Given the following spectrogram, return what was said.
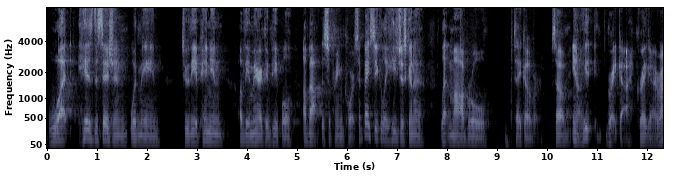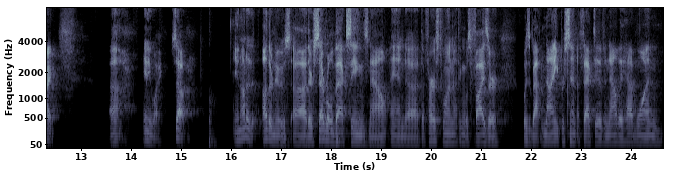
what his decision would mean to the opinion of the American people about the Supreme Court. So basically, he's just going to let mob rule take over. So, you know, he great guy, great guy, right? Uh, anyway, so in other, other news, uh, there's several vaccines now, and uh, the first one, I think it was Pfizer, was about 90% effective, and now they have one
